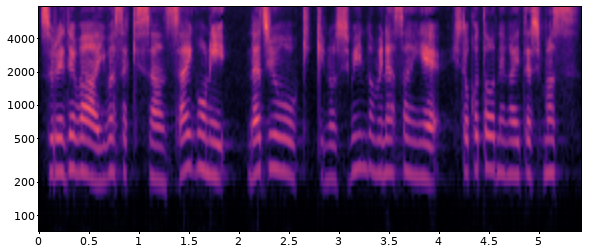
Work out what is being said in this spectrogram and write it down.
それでは岩崎さん最後にラジオをお聞きの市民の皆さんへ一言お願いいたします。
